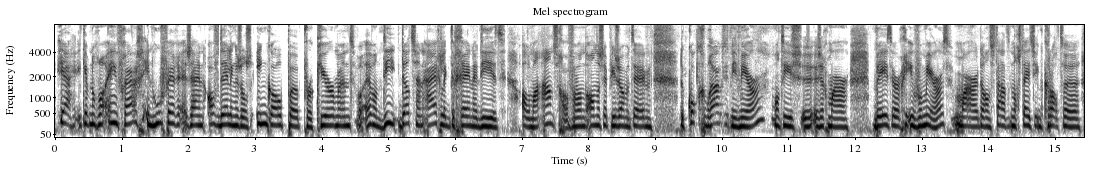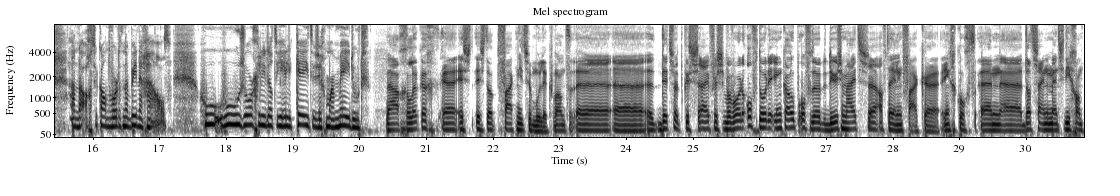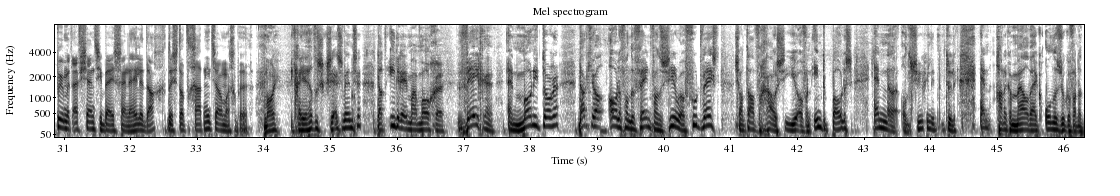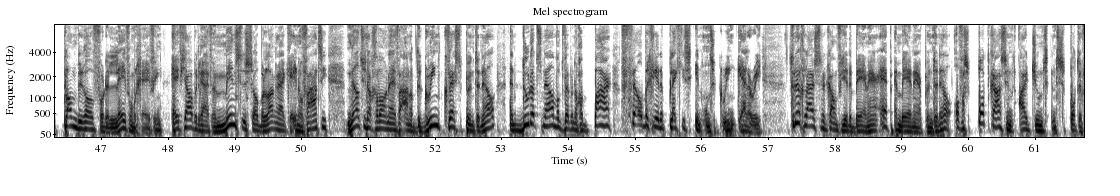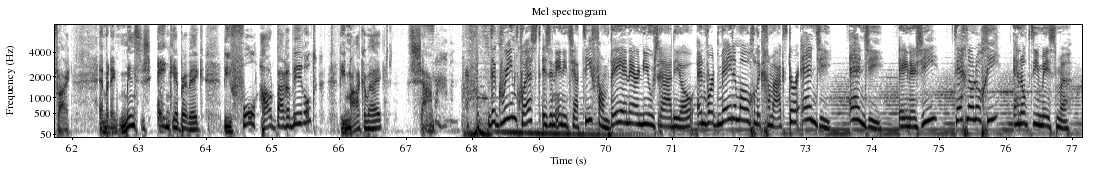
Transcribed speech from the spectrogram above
Ja, ik heb nog wel één vraag. In hoeverre zijn afdelingen zoals inkoop, uh, procurement... want die, dat zijn eigenlijk degenen die het allemaal aanschaffen. Want anders heb je zo meteen... de kok gebruikt het niet meer, want die is uh, zeg maar beter geïnformeerd. Maar dan staat het nog steeds in kratten. Aan de achterkant wordt het naar binnen gehaald. Hoe, hoe zorgen jullie dat die hele keten zeg maar meedoet? Nou, gelukkig uh, is, is dat vaak niet zo moeilijk. Want dit soort cijfers... we worden of door de inkoop of door de duurzaamheidsafdeling vaak ingekocht... En dat zijn de mensen die gewoon puur met efficiëntie bezig zijn de hele dag. Dus dat gaat niet zomaar gebeuren. Mooi. Ik ga je heel veel succes wensen. Dat iedereen maar mogen wegen en monitoren. Dankjewel Ole van der Veen van Zero Food Waste. Chantal Vergouwen, CEO van Interpolis. En uh, ons jurylid natuurlijk. En Hanneke Muilwijk, onderzoeker van het Planbureau voor de Leefomgeving. Heeft jouw bedrijf een minstens zo belangrijke innovatie? Meld je dan gewoon even aan op thegreenquest.nl. En doe dat snel, want we hebben nog een paar felbegeerde plekjes in onze Green Gallery. Terugluisteren kan via de BNR-app en bnr.nl of als podcast in iTunes en Spotify. En bedenk minstens één keer per week die volhoudbare wereld, die maken wij samen. The Green Quest is een initiatief van BNR Nieuwsradio en wordt mede mogelijk gemaakt door Engie. Engie, energie, technologie en optimisme.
